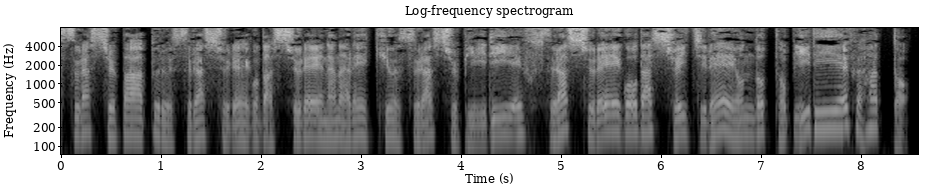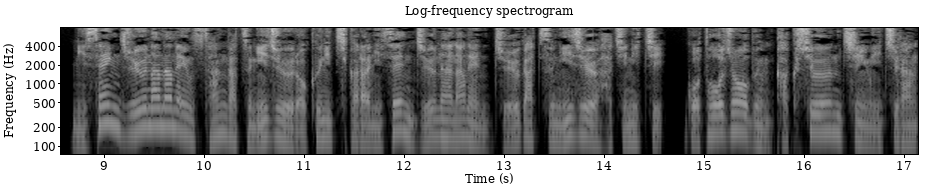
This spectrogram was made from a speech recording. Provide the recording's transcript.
スラッシュパープルスラッシュ05ダッシュ0709スラッシュ pdf スラッシュ05ダッシュ 104.pdf ハット2017年3月26日から2017年10月28日、ご搭乗分各種運賃一覧。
